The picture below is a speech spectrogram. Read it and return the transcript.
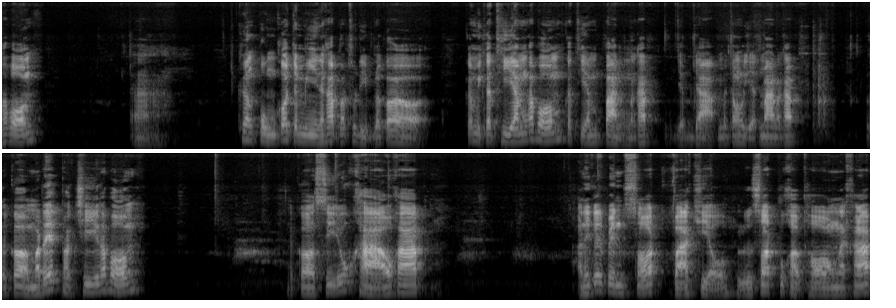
ครับผมอ่าเครื่องปรุงก็จะมีนะครับ วัตถุดิบแล้วก็ก็มีกระเทียมครับผมกระเทียมปั่นนะครับหยาบๆไม่ต้องละเอียดมากนะครับ แล้วก็เมล็ดผักชีครับผม แล้วก็ซีอิ๊วขาวครับ อันนี้ก็จะเป็นซอสฝาเขียว หรือซอสภูเขาทองนะครับ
